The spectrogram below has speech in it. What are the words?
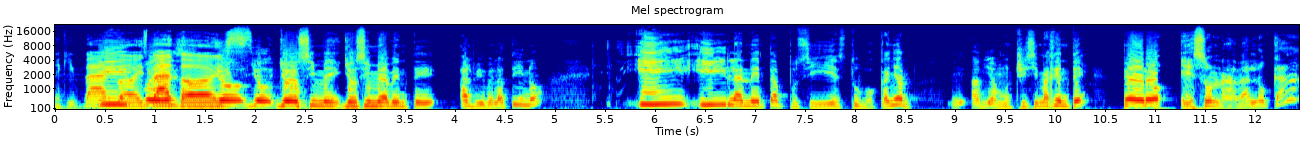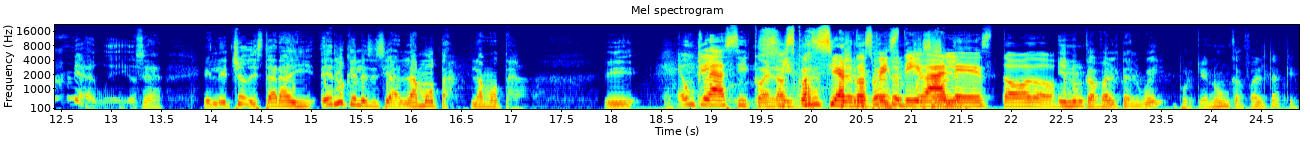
Aquí, bad Y, boys, pues, bad boys. Yo, yo, yo sí me, yo sí me aventé al Vive Latino. Y, y la neta, pues sí estuvo cañón. Eh, había muchísima gente, pero eso nada lo cambia, güey. O sea, el hecho de estar ahí, es lo que les decía, la mota, la mota. Eh, Un clásico en Sí, los conciertos, festivales, todo. y nunca falta el güey, porque nunca falta que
